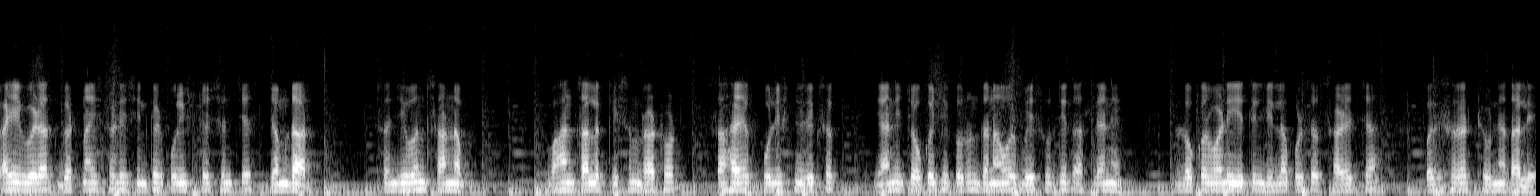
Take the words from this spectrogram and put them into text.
काही वेळात घटनास्थळी सिंदखेड पोलीस स्टेशनचे जमदार संजीवन सानप वाहन चालक किसन राठोड सहाय्यक पोलीस निरीक्षक यांनी चौकशी करून जनावर बेशुद्धीत असल्याने लोकरवाडी येथील जिल्हा परिषद शाळेच्या परिसरात ठेवण्यात आले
